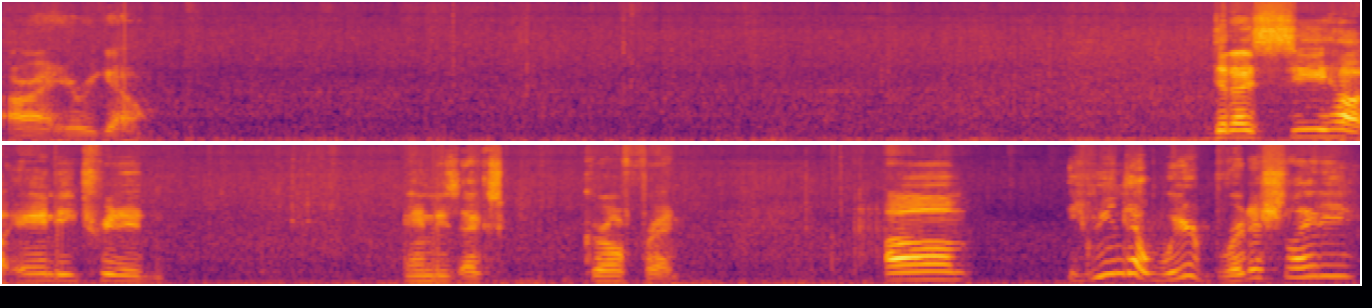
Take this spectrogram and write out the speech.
All right, here we go. Did I see how Andy treated Andy's ex girlfriend? Um, you mean that weird British lady?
